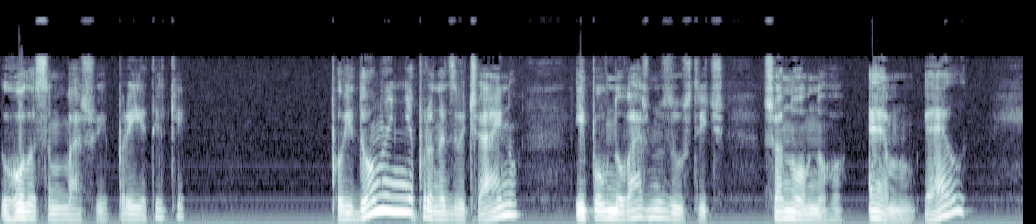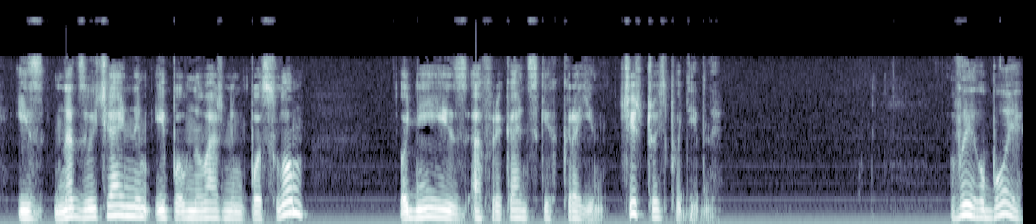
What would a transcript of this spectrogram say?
голосом вашої приятельки, повідомлення про надзвичайну і повноважну зустріч шановного МЛ із надзвичайним і повноважним послом однієї з африканських країн чи щось подібне. Ви обоє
